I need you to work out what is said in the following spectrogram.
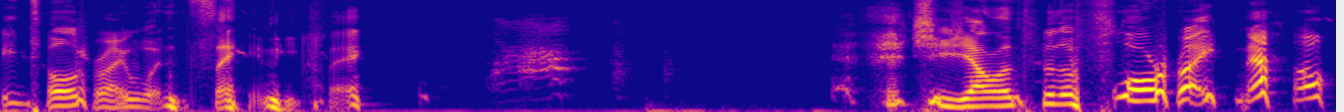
I told her I wouldn't say anything. She's yelling through the floor right now.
